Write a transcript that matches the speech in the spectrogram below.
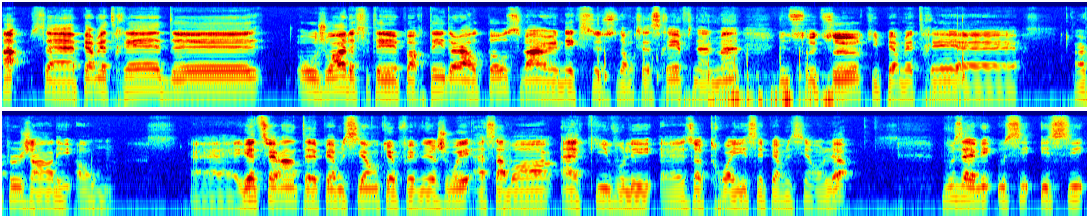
ah, ça permettrait de aux joueurs de se téléporter d'un outpost vers un Nexus. Donc, ce serait finalement une structure qui permettrait euh, un peu genre des homes. Il y a différentes permissions que vous pouvez venir jouer, à savoir à qui vous les octroyer ces permissions-là. Vous avez aussi ici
